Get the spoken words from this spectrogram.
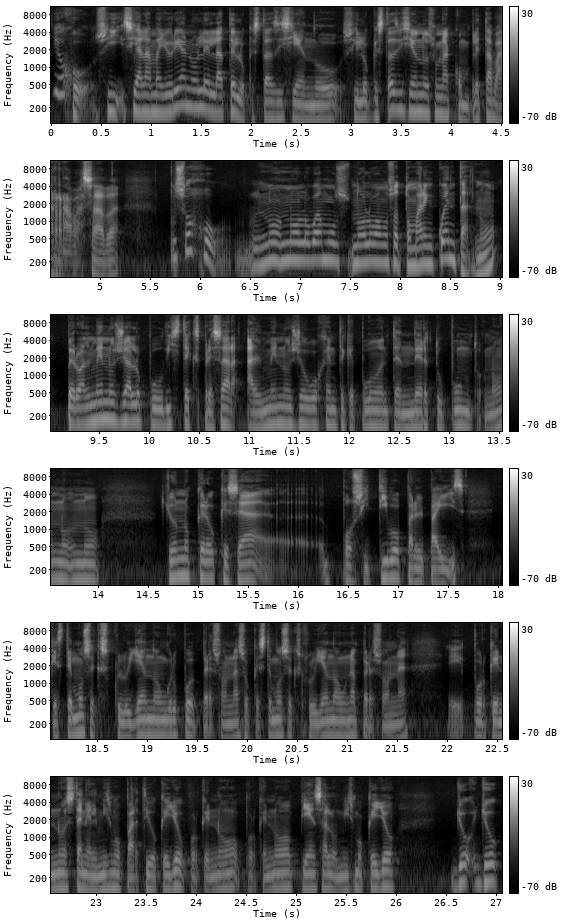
Y ojo, si, si a la mayoría no le late lo que estás diciendo, si lo que estás diciendo es una completa barrabasada, pues ojo, no, no, lo vamos, no lo vamos a tomar en cuenta, ¿no? Pero al menos ya lo pudiste expresar, al menos ya hubo gente que pudo entender tu punto, ¿no? No, no, yo no creo que sea eh, positivo para el país que estemos excluyendo a un grupo de personas o que estemos excluyendo a una persona eh, porque no está en el mismo partido que yo, porque no, porque no piensa lo mismo que yo. Yo, yo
